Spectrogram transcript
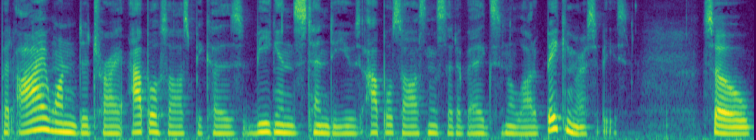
but I wanted to try applesauce because vegans tend to use applesauce instead of eggs in a lot of baking recipes. So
